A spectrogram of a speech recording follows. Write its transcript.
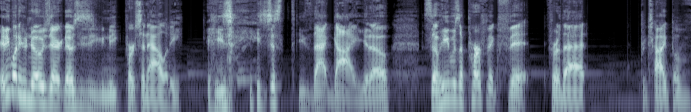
anybody who knows Eric knows he's a unique personality. He's he's just he's that guy, you know. So he was a perfect fit for that type of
